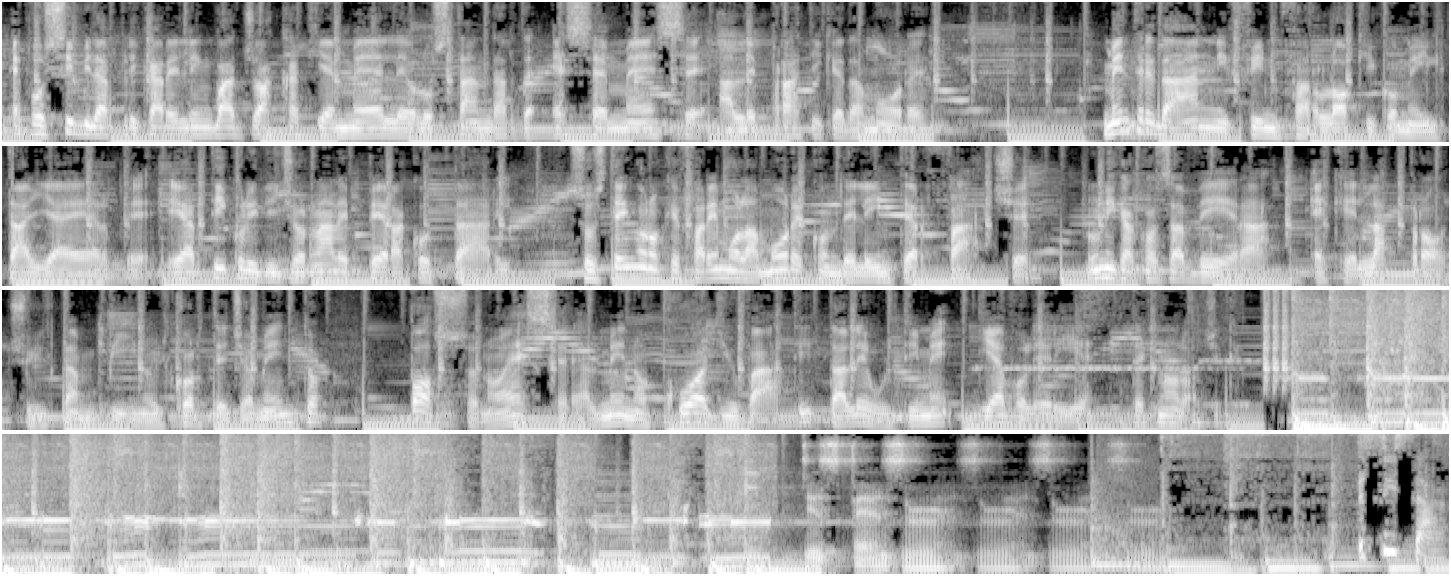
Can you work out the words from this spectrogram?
È possibile applicare il linguaggio HTML o lo standard SMS alle pratiche d'amore? Mentre da anni film farlocchi come Il tagliaerbe e articoli di giornale per accottari sostengono che faremo l'amore con delle interfacce, l'unica cosa vera è che l'approccio, il tampino, il corteggiamento possono essere almeno coadiuvati dalle ultime diavolerie tecnologiche. Dispenser. Si sa,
